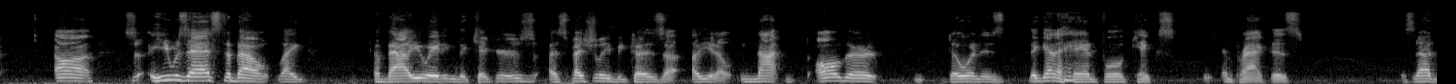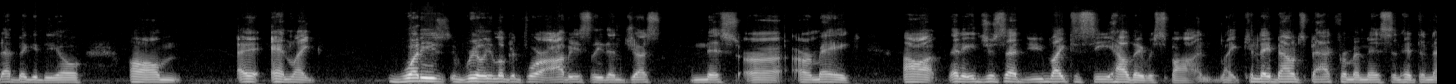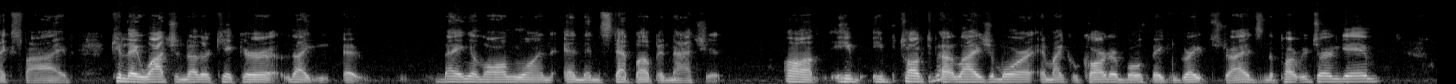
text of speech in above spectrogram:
uh, so he was asked about like evaluating the kickers, especially because uh, uh, you know not all they're doing is they get a handful of kicks in practice. It's not that big a deal, um, and, and like what he's really looking for, obviously, than just miss or or make. Uh, and he just said you'd like to see how they respond. Like, can they bounce back from a miss and hit the next five? Can they watch another kicker like uh, bang a long one and then step up and match it? Uh, he he talked about Elijah Moore and Michael Carter both making great strides in the punt return game.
